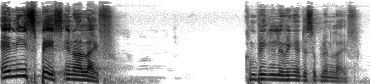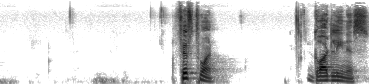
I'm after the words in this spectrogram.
any space in our life completely living a disciplined life. Fifth one godliness.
